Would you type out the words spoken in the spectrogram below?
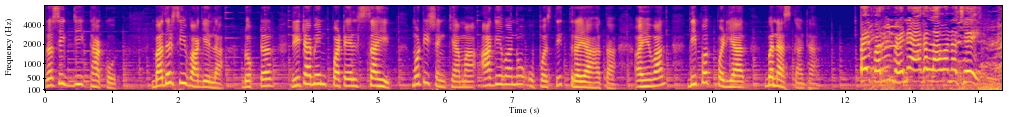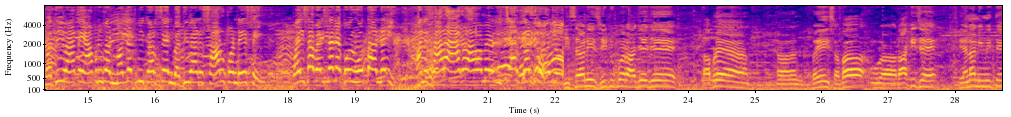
રસિકજી ઠાકોર, બાદરસિંહ વાઘેલા, ડૉક્ટર રીટાબેન પટેલ સહિત મોટી સંખ્યામાં આગેવાનો ઉપસ્થિત રહ્યા હતા. અહેવાલ દીપક પડિયાર બનાસકાંઠા. ભાઈ પરવીનભાઈ ને આગળ લાવવાના છે. બધી વાતે આપણી વાત મદદ બી કરશે ને બધી વાતે સારું પણ રહેશે. પૈસા પૈસા ને કોઈ રોતા નહીં. અને સારા આગળ આવવા વિચાર કરજો. દિશાની સીટ ઉપર આજે જે આપણે ભાઈ સભા રાખી છે તેના નિમિત્તે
